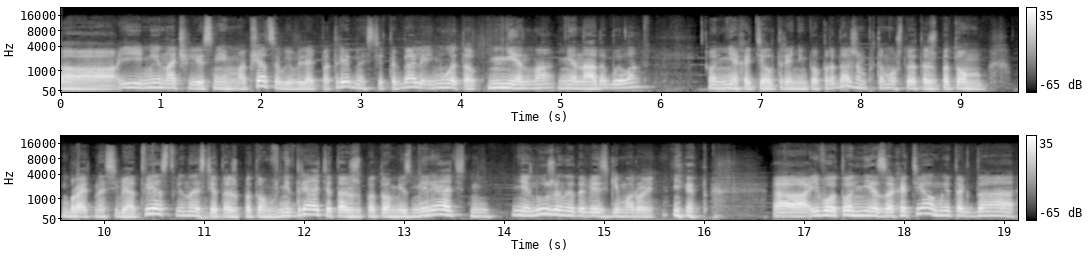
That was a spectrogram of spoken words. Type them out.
и мы начали с ним общаться, выявлять потребности и так далее. Ему это не, на, не надо было, он не хотел тренинг по продажам, потому что это же потом брать на себя ответственность, это же потом внедрять, это же потом измерять. Не нужен это весь геморрой. Нет. А, И вот он не захотел, мы тогда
